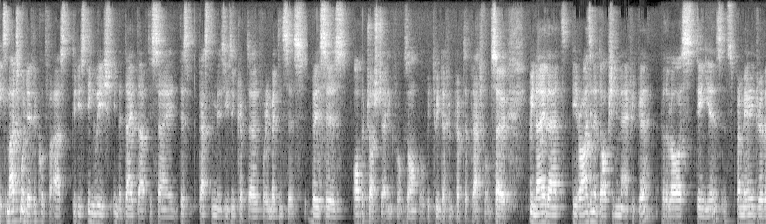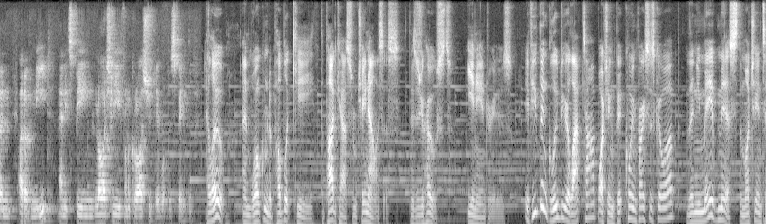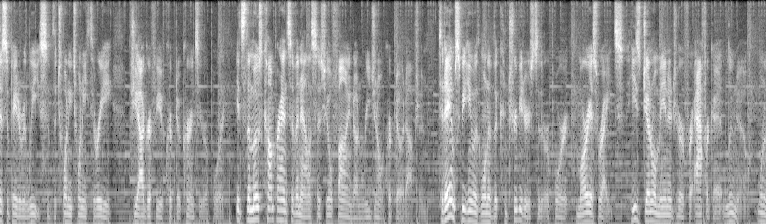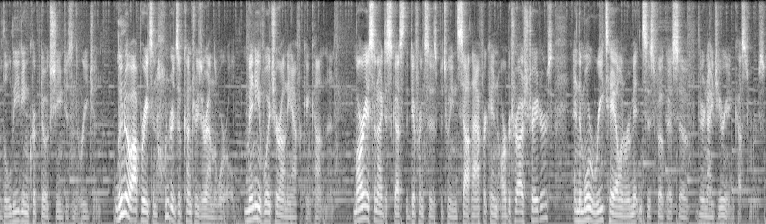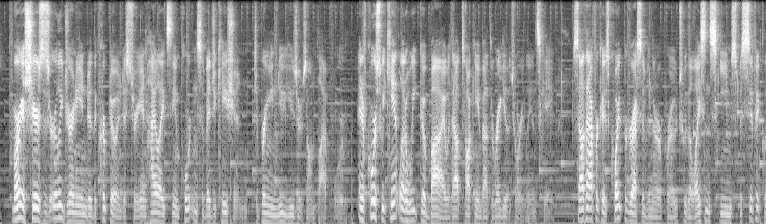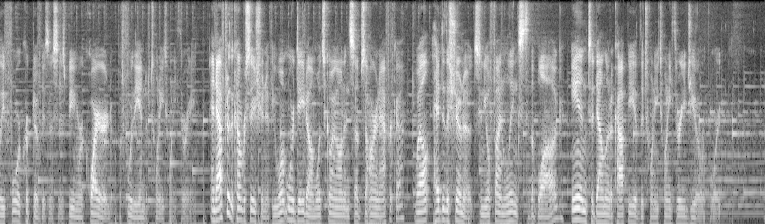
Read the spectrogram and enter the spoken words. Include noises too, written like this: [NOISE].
it's much more difficult for us to distinguish in the data to say this customer is using crypto for remittances versus arbitrage trading, for example, between different crypto platforms. So we know that the rise in adoption in Africa for the last 10 years is primarily driven out of need, and it's been largely from a grassroots level perspective. Hello, and welcome to Public Key, the podcast from Chainalysis. This is your host, Ian Andrews. If you've been glued to your laptop watching Bitcoin prices go up, then you may have missed the much anticipated release of the 2023 Geography of Cryptocurrency report. It's the most comprehensive analysis you'll find on regional crypto adoption. Today I'm speaking with one of the contributors to the report, Marius Reitz. He's general manager for Africa at Luno, one of the leading crypto exchanges in the region. Luno operates in hundreds of countries around the world, many of which are on the African continent. Marius and I discussed the differences between South African arbitrage traders and the more retail and remittances focus of their Nigerian customers. Marius shares his early journey into the crypto industry and highlights the importance of education to bringing new users on platform. And of course, we can't let a week go by without talking about the regulatory landscape. South Africa is quite progressive in their approach, with a license scheme specifically for crypto businesses being required before the end of 2023. And after the conversation, if you want more data on what's going on in sub Saharan Africa, well, head to the show notes and you'll find links to the blog and to download a copy of the 2023 Geo Report.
